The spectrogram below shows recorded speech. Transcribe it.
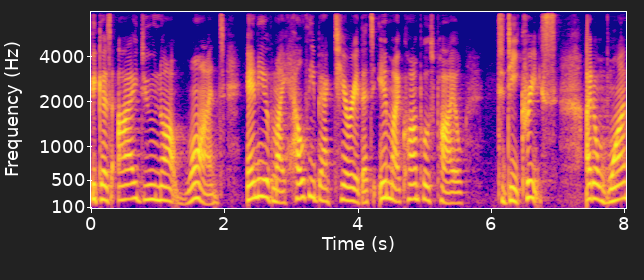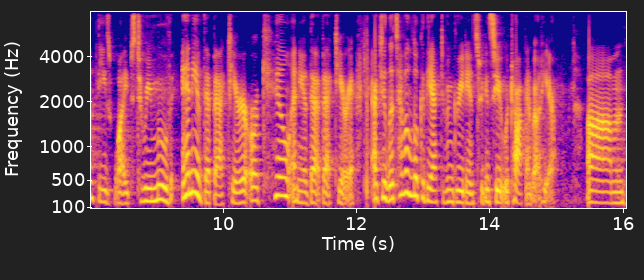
because I do not want any of my healthy bacteria that's in my compost pile to decrease. I don't want these wipes to remove any of that bacteria or kill any of that bacteria. Actually, let's have a look at the active ingredients so we can see what we're talking about here. Um,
